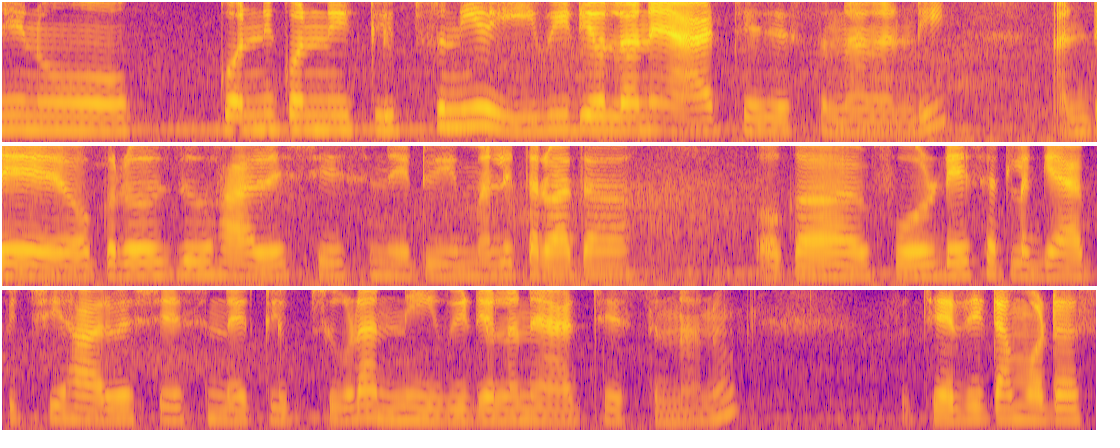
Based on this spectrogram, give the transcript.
నేను కొన్ని కొన్ని క్లిప్స్ని ఈ వీడియోలోనే యాడ్ చేసేస్తున్నానండి. అంటే ఒకరోజు హార్వెస్ట్ చేసినవి మళ్ళీ తర్వాత ఒక ఫోర్ డేస్ అట్లా గ్యాప్ ఇచ్చి హార్వెస్ట్ చేసిన క్లిప్స్ కూడా అన్నీ ఈ వీడియోలోనే యాడ్ చేస్తున్నాను. సో చెర్రీ టమాటోస్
